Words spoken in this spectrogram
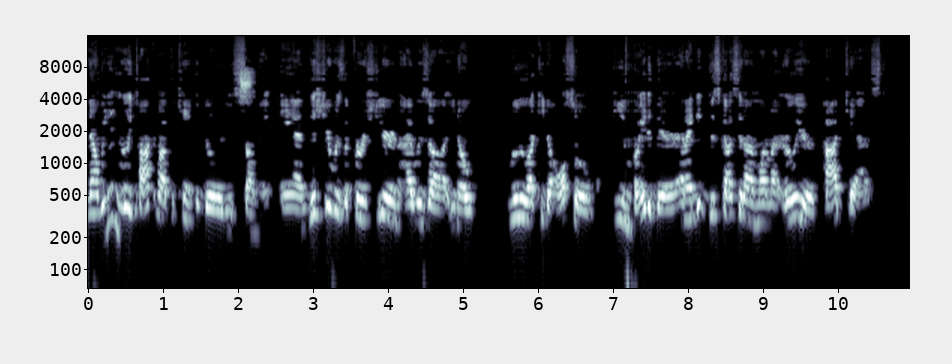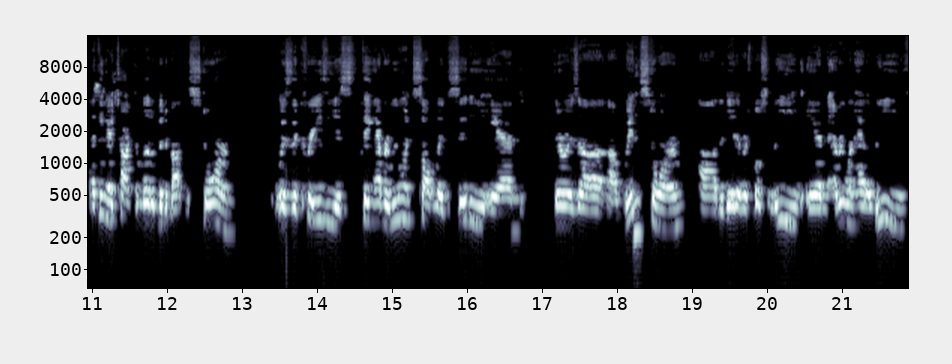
now we didn't really talk about the Campability Summit, and this year was the first year, and I was, uh, you know, really lucky to also be invited there. And I did discuss it on one of my earlier podcasts. I think I talked a little bit about the storm. It was the craziest thing ever. We went to Salt Lake City, and there was a, a windstorm uh, the day that we are supposed to leave, and everyone had to leave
